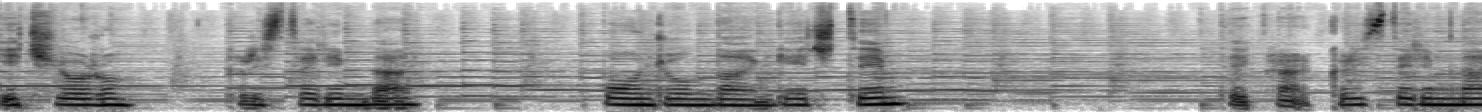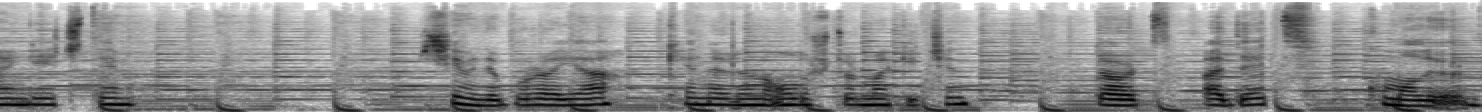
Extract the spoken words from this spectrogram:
geçiyorum. Kristalimden, boncuğumdan geçtim. Tekrar kristalimden geçtim. Şimdi buraya kenarını oluşturmak için 4 adet kum alıyorum.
